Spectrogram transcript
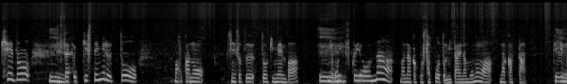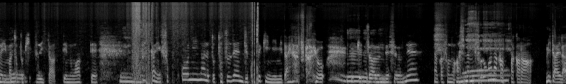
けど、うん。実際復帰してみると、まあ、他の新卒同期メンバーに追いつくような、まあ、なんかこうサポートみたいなものはなかったっていうのに今ちょっと気づいたっていうのはあって、うん。確かにそこになると突然自己責任みたいな扱いを受けちゃうんですよね。なんかその足並み揃わなかったから、みたいな。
